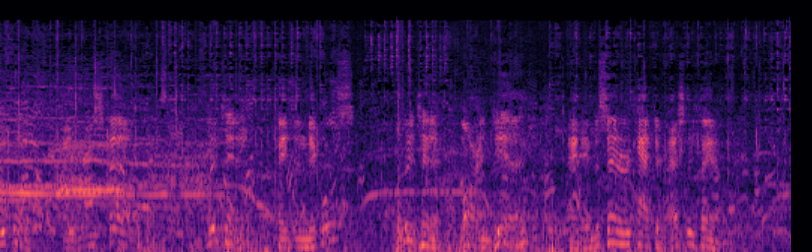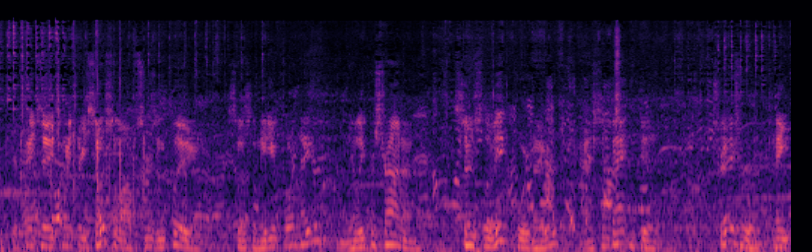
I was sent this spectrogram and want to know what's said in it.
Lieutenant Avery Spell, Lieutenant Caitlin Nichols, Lieutenant Lauren Dinn, and in the center, Captain Ashley Pham. Your 22-23 social officers include Social Media Coordinator Millie Pastrana, Social Event Coordinator Ashton Battenfield, Treasurer Kate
